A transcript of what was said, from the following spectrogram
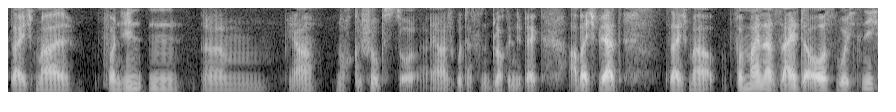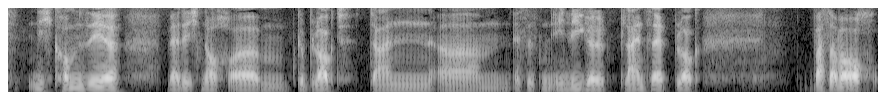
sag ich mal, von hinten ähm, ja, noch geschubst. Oder, ja, gut, das ist ein Block in die Back. Aber ich werde, sag ich mal, von meiner Seite aus, wo ich es nicht, nicht kommen sehe, werde ich noch ähm, geblockt. Dann ähm, ist es ein Illegal Blindside-Block. Was aber auch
